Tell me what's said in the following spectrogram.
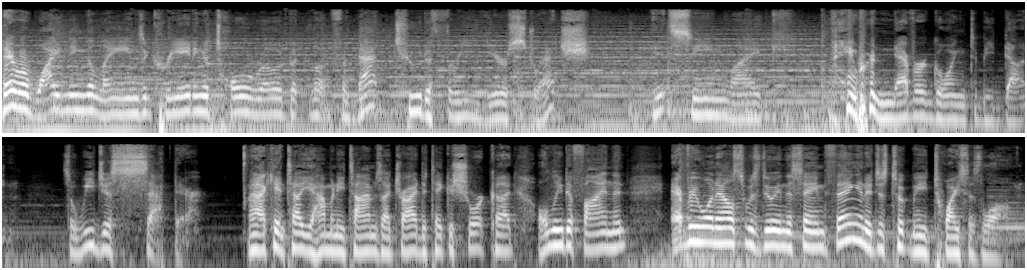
they were widening the lanes and creating a toll road. But look, for that two to three year stretch, it seemed like they were never going to be done. So we just sat there. And I can't tell you how many times I tried to take a shortcut only to find that everyone else was doing the same thing and it just took me twice as long.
